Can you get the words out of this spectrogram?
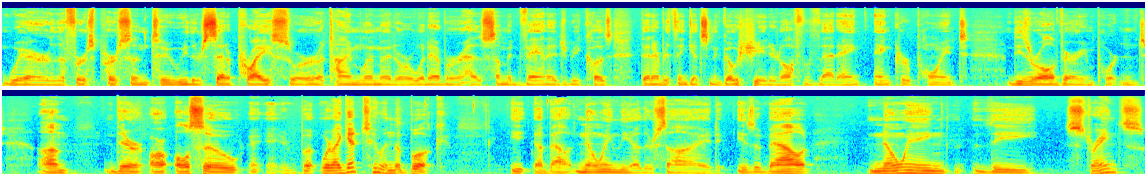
where the first person to either set a price or a time limit or whatever has some advantage because then everything gets negotiated off of that an anchor point. These are all very important. Um, there are also, but what I get to in the book about knowing the other side is about knowing the strengths,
